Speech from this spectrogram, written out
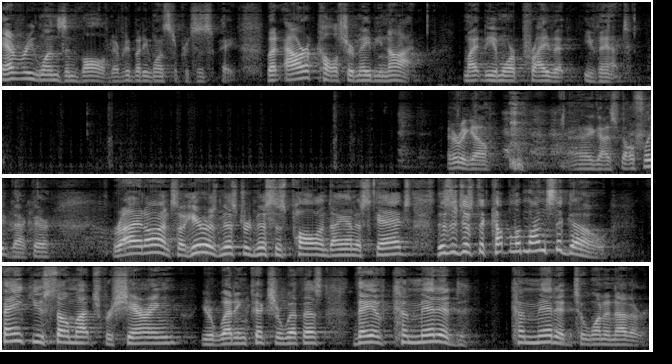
everyone's involved. Everybody wants to participate. But our culture, maybe not, might be a more private event. There we go. you guys fell asleep back there. Right on. So here is Mr. and Mrs. Paul and Diana Skaggs. This is just a couple of months ago. Thank you so much for sharing your wedding picture with us. They have committed, committed to one another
